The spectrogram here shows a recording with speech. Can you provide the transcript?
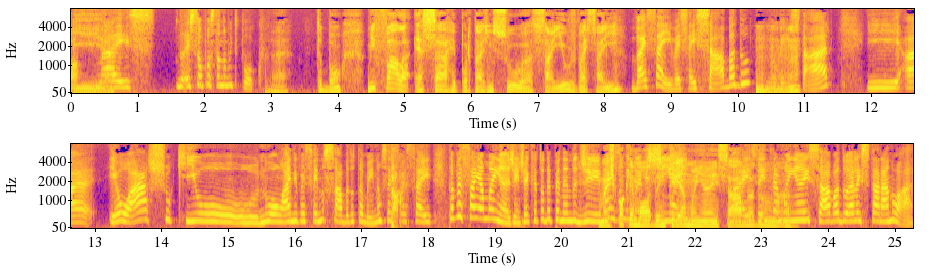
alegria. Mas estou postando muito pouco. É. Muito bom. Me fala, essa reportagem sua saiu, vai sair? Vai sair, vai sair sábado Uhum. no Bem-Estar. E ah, eu acho que o, o- no online vai sair no sábado também. Não sei Tá. se vai sair. Talvez saia amanhã, gente. É que eu tô dependendo de. Mas mais de qualquer modo, entre aí. amanhã e sábado. Mas entre amanhã e sábado ela estará no ar.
